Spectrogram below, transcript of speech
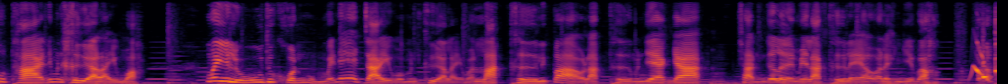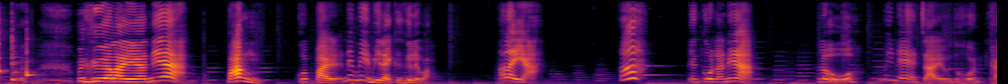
สุดท้ายนี่มันคืออะไรวะ ไม่รู้ทุกคนผมไม่แน่ใจว่ามันคืออะไรว่ารักเธอหรือเปล่า รักเธอมันแยกยาก ฉันก็เลยไม่รักเธอแล้วอะไรอย่างงี้เปล่า มันคืออะไรอะเนี่ย ปังกดไปเนี่ยไม่มีอะไรเกิดขึ้นเลยวะ อะไรอะฮะเนี่ยกดแล้วเนี่ย โหลไม่แน่ใจว่ะทุกคน ใคร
